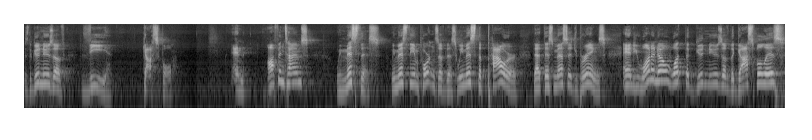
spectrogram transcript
is the good news of the gospel. And oftentimes, we miss this. We miss the importance of this. We miss the power that this message brings. And you want to know what the good news of the gospel is?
